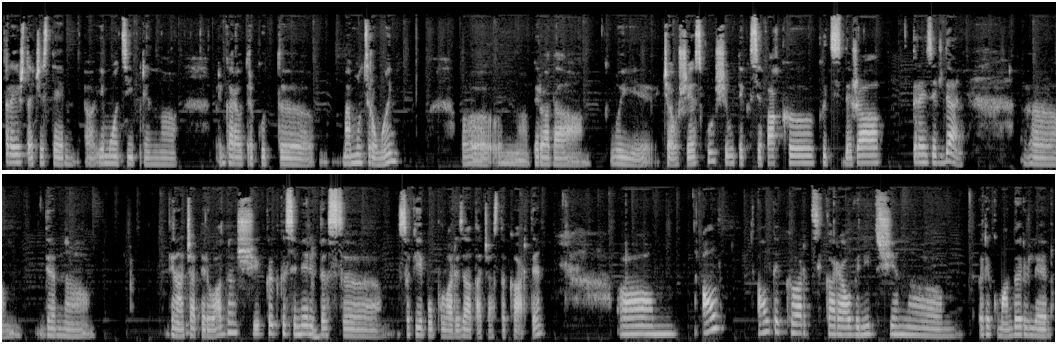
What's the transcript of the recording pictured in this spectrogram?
trăiește aceste uh, emoții prin, uh, prin care au trecut mai mulți români în perioada lui Ceaușescu și uite că se fac câți deja 30 de ani din, din acea perioadă și cred că se merită mhm. să, să fie popularizată această carte. Um, alt alte cărți care au venit și în uh, recomandările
